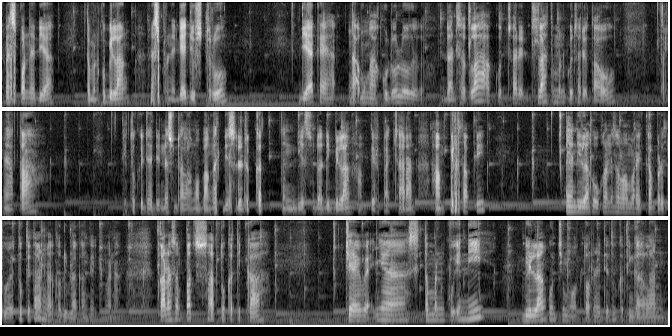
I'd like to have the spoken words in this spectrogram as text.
responnya dia? Temanku bilang responnya dia justru dia kayak nggak mau ngaku dulu gitu. Dan setelah aku cari setelah temanku cari tahu ternyata itu kejadiannya sudah lama banget dia sudah deket dan dia sudah dibilang hampir pacaran. Hampir tapi yang dilakukan sama mereka berdua itu kita nggak tahu di belakang kayak gimana. Karena sempat satu ketika ceweknya si temanku ini bilang kunci motornya dia tuh ketinggalan.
